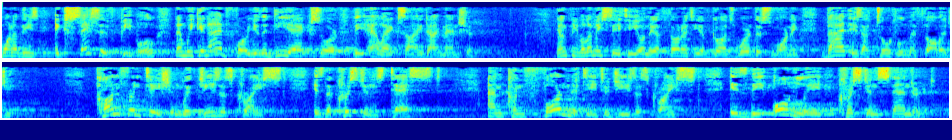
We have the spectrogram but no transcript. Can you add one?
one of these excessive people, then we can add for you the DX or the LXI dimension. Young people, let me say to you on the authority of God's Word this morning, that is a total mythology. Confrontation with Jesus Christ is the Christian's test, and conformity to Jesus Christ is the only Christian standard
